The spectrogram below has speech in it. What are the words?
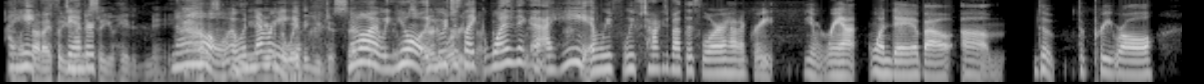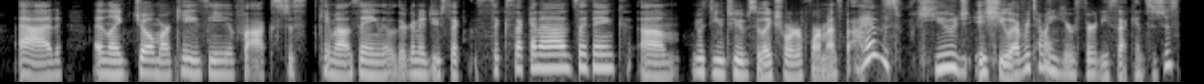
I oh hate God, I thought you were going standard. to say you hated me. No, I, I would never you, hate the way you. that you just said. no, I would, you know, you were just like one thing I hate, and we've we've talked about this. Laura had a great you know rant one day about um the the pre roll ad, and like Joe Marchese of Fox just came out saying that they're going to do six six second ads, I think, um with YouTube, so like shorter formats. But I have this huge issue every time I hear thirty seconds. It's just.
